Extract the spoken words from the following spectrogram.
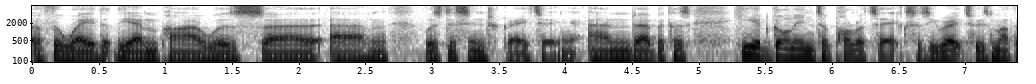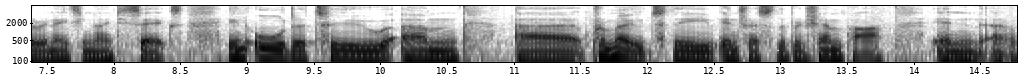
of the way that the empire was uh, um, was disintegrating, and uh, because he had gone into politics, as he wrote to his mother in 1896, in order to. Um, uh, promote the interests of the British Empire in uh,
